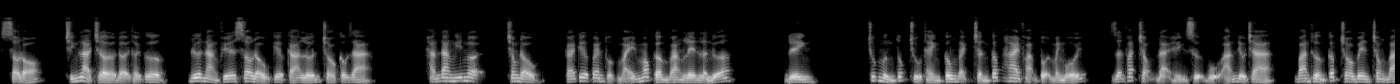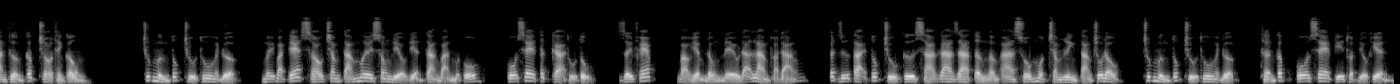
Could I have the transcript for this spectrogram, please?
Sau đó chính là chờ đợi thời cơ, đưa nàng phía sau đầu kia cá lớn cho câu ra. Hắn đang nghĩ ngợi, trong đầu, cái kia quen thuộc máy móc cầm vang lên lần nữa. Đinh! Chúc mừng túc chủ thành công đạch trần cấp hai phạm tội manh mối, dẫn phát trọng đại hình sự vụ án điều tra, ban thưởng cấp cho bên trong ban thưởng cấp cho thành công. Chúc mừng túc chủ thu hoạch được, mấy bạc s 680 xong điều điện tàng bản một cỗ cỗ xe tất cả thủ tục, giấy phép, bảo hiểm đồng đều đã làm thỏa đáng, cất giữ tại túc chủ cư xá ga ra tầng ngầm a số 108 chỗ đầu. Chúc mừng túc chủ thu hoạch được, thần cấp cỗ xe kỹ thuật điều khiển,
